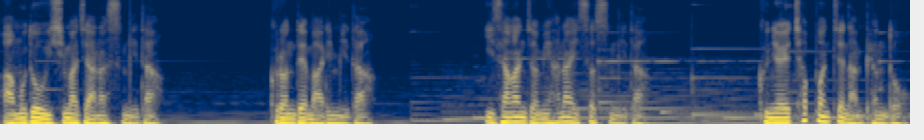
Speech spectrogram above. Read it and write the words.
아무도 의심하지 않았습니다. 그런데 말입니다. 이상한 점이 하나 있었습니다. 그녀의 첫 번째 남편도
